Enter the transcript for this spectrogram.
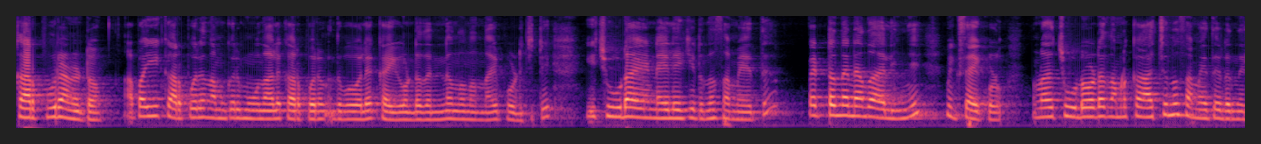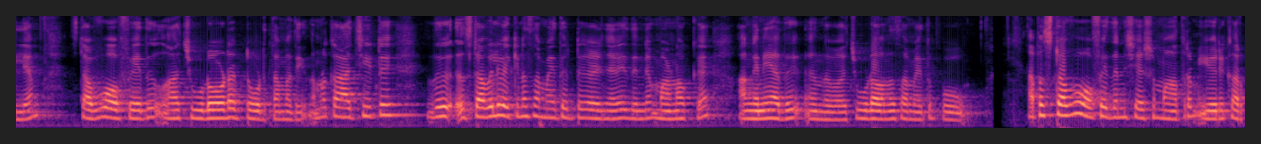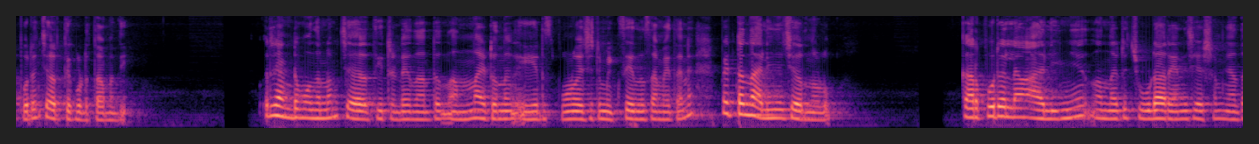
കർപ്പൂരമാണ് കേട്ടോ. അപ്പോൾ ഈ കർപ്പൂരം നമുക്കൊരു മൂന്നാൽ കർപ്പൂരം ഇതുപോലെ കൈകൊണ്ട് തന്നെ ഒന്ന് നന്നായി പൊടിച്ചിട്ട് ഈ ചൂടായ എണ്ണയിലേക്ക് ഇടുന്ന സമയത്ത് പെട്ടെന്ന് തന്നെ അത് അലിഞ്ഞ് മിക്സ് ആയിക്കോളും. നമ്മൾ ആ ചൂടോടെ നമ്മൾ കാച്ചുന്ന സമയത്ത് ഇടുന്നില്ല. സ്റ്റവ് ഓഫ് ചെയ്ത് ആ ചൂടോടെ ഇട്ട് കൊടുത്താൽ മതി. നമ്മൾ കാച്ചിയിട്ട് ഇത് സ്റ്റവിൽ വെക്കുന്ന സമയത്ത് ഇട്ട് കഴിഞ്ഞാൽ ഇതിന്റെ മണമൊക്കെ അങ്ങനെ അത് എന്താ ചൂടാവുന്ന സമയത്ത് പോവും. അപ്പോൾ സ്റ്റവ് ഓഫ് ചെയ്തതിന് ശേഷം മാത്രം ഈ ഒരു കർപ്പൂരം ചേർത്ത് കൊടുത്താൽ മതി. ഒരു രണ്ട് മൂന്നെണ്ണം ചേർത്തിട്ടുണ്ട് എന്നിട്ട് നന്നായിട്ടൊന്ന് ഈ ഒരു സ്പൂൺ വെച്ചിട്ട് മിക്സ് ചെയ്യുന്ന സമയത്ത് തന്നെ പെട്ടെന്ന് അലിഞ്ഞ് ചേർന്നോളും. കർപ്പൂരെല്ലാം അലിഞ്ഞ് നന്നായിട്ട് ചൂടാറിയതിന് ശേഷം ഞാൻ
